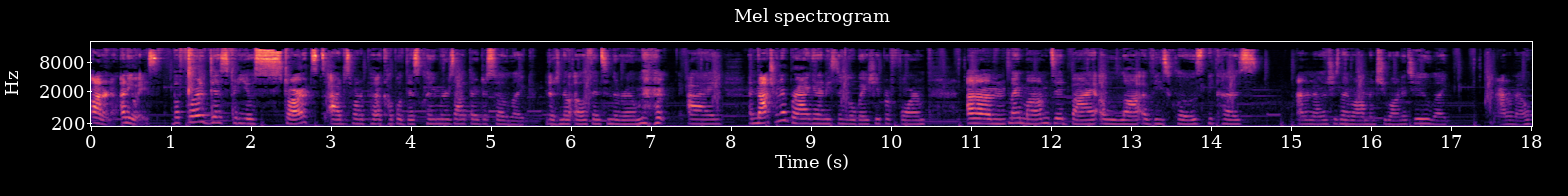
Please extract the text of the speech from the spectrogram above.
I don't know. Anyways, before this video starts, I just want to put a couple disclaimers out there just so like there's no elephants in the room. I am not trying to brag in any single way, shape, or form. Um, my mom did buy a lot of these clothes because, I don't know, she's my mom and she wanted to, like, I don't know.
